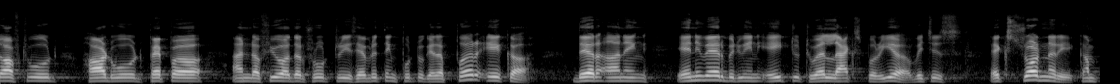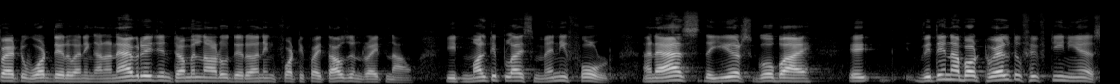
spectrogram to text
softwood, hardwood, pepper and a few other fruit trees, everything put together, per acre, they're earning anywhere between eight to twelve lakhs per year, which is extraordinary compared to what they're earning. On an average in Tamil Nadu, they're earning forty-five thousand right now. It multiplies many-fold and as the years go by, it, within about twelve to fifteen years,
